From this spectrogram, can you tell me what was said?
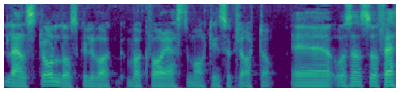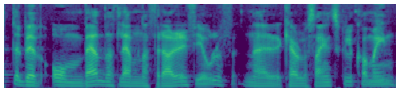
Lance Stroll då skulle vara, vara kvar i Aston Martin såklart då. Eh, och sen så Vettel blev ombedd att lämna Ferrari i fjol när Carlos Sainz skulle komma in.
